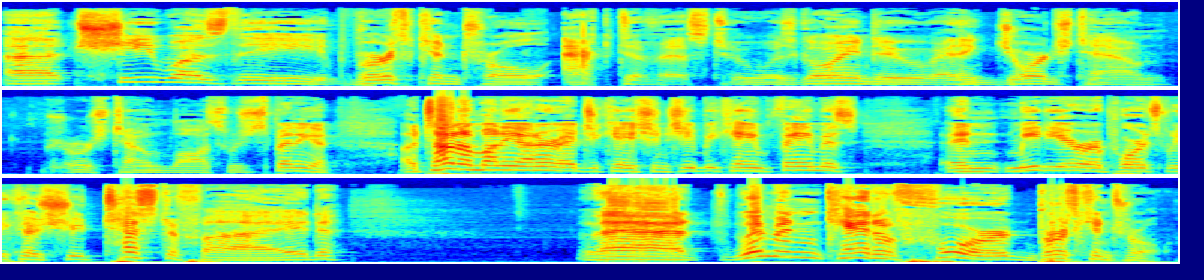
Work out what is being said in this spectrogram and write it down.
Uh, she was the birth control activist who was going to, I think, Georgetown, Georgetown Law School. She's spending a, a ton of money on her education. She became famous in media reports because she testified that women can't afford birth control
